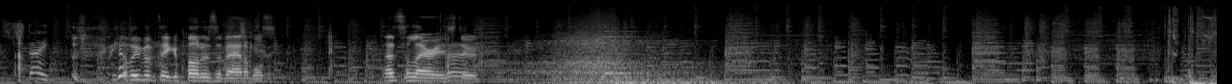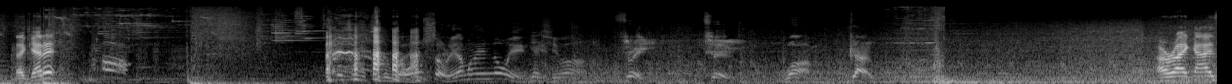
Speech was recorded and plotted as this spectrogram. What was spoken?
Stay. Can't believe I'm taking photos of animals. That's hilarious, uh, dude. Did I get it? Oh, I'm sorry, am I annoying? Yes, you are. Three, two, one, go. All right, guys.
